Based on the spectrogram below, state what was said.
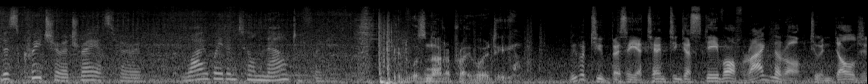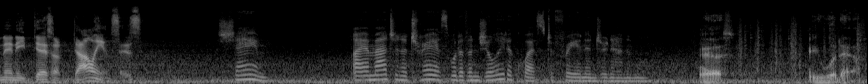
This creature Atreus heard, why wait until now to free it? It was not a priority. We were too busy attempting to stave off Ragnarok to indulge in any desert dalliances. Shame. I imagine Atreus would have enjoyed a quest to free an injured animal. Yes, he would have.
